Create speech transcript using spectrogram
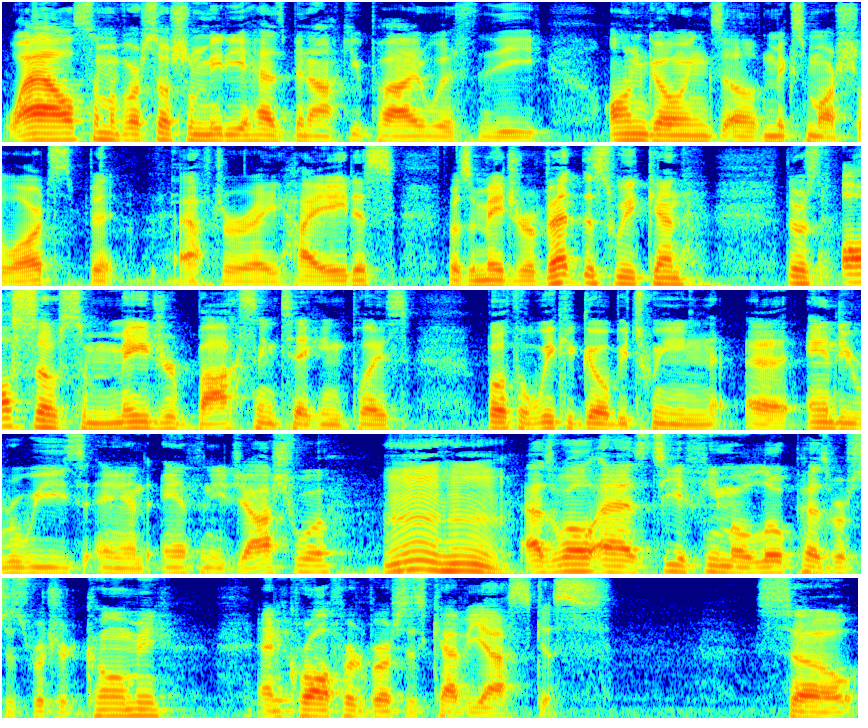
while some of our social media has been occupied with the ongoings of mixed martial arts but after a hiatus, there was a major event this weekend. There's also some major boxing taking place both a week ago between uh, Andy Ruiz and Anthony Joshua, mm-hmm. as well as Teofimo Lopez versus Richard Commey, and Crawford versus Kaviaskis. So,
